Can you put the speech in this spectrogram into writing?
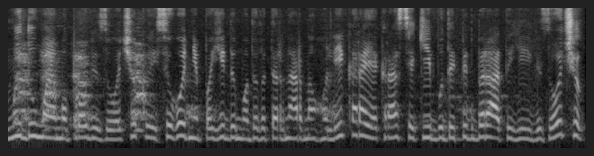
Ми думаємо про візочок. І сьогодні поїдемо до ветеринарного лікаря, якраз який буде підбирати їй візочок,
